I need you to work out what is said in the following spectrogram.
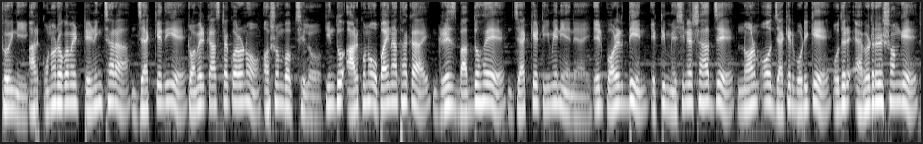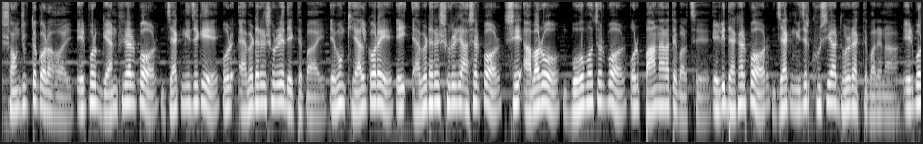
সৈনিক, আর কোনো রকমের ট্রেনিং ছাড়া জ্যাককে দিয়ে টমের কাজটা করানো অসম্ভব ছিল। কিন্তু আর কোনো উপায় না থাকায় গ্রেস বাধ্য হয়ে জ্যাককে টিমে নিয়ে নেয়। এর পরের দিন একটি মেশিনের সাহায্যে নর্ম ও জ্যাকের বডিকে ওদের অ্যাভাটারের সঙ্গে সংযুক্ত করা হয়। এরপর জ্ঞান ফেরার পর জ্যাক নিজেকে ওর অ্যাভাটারের শরীরে দেখতে পায় এবং খেয়াল করে এই অ্যাভাটারের শরীরে আসার পর পর সে আবারও বহু বছর পর ওর পা নাড়াতে পারছে। এটি দেখার পর জ্যাক নিজের খুশি আর ধরে রাখতে পারে না। এরপর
